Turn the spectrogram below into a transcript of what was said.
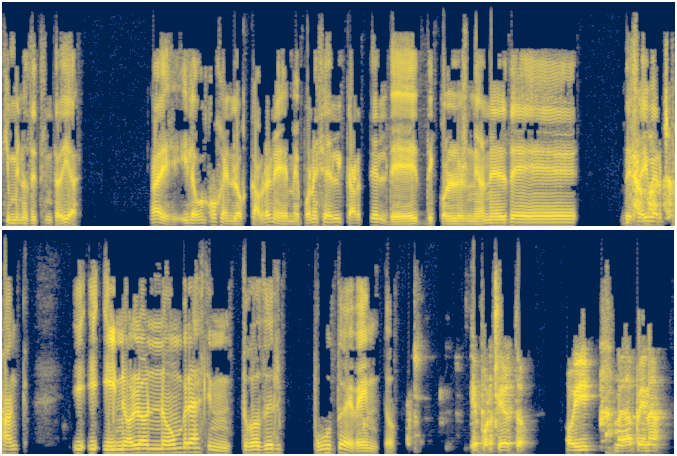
tiene menos de 30 días. Ay, y luego cogen los cabrones, me pones el cartel de, de con los neones de, de Ya, Cyberpunk y, y, y no lo nombras en todo el puto evento. que por cierto, hoy me da pena,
